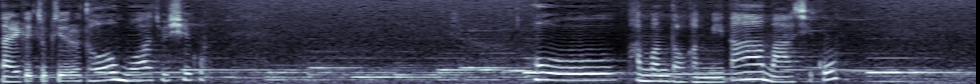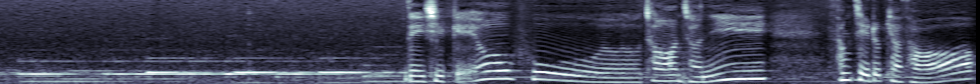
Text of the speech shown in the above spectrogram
날개 쪽지를 더 모아주시고 호흡 한 번 더 갑니다. 마시고 내쉴게요. 후 천천히 상체 일으켜서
